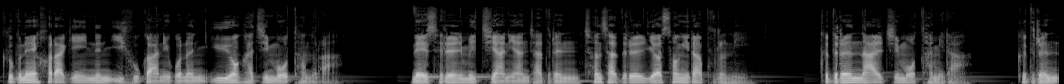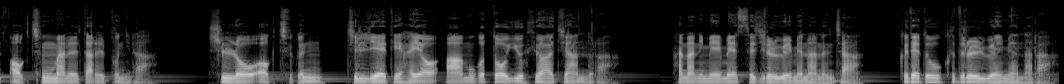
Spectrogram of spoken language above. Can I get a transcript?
그분의 허락이 있는 이후가 아니고는 유용하지 못하노라. 내세를 믿지 아니한 자들은 천사들을 여성이라 부르니 그들은 알지 못함이라. 그들은 억측만을 따를 뿐이라. 실로 억측은 진리에 대하여 아무것도 유효하지 않노라. 하나님의 메시지를 외면하는 자, 그대도 그들을 외면하라.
